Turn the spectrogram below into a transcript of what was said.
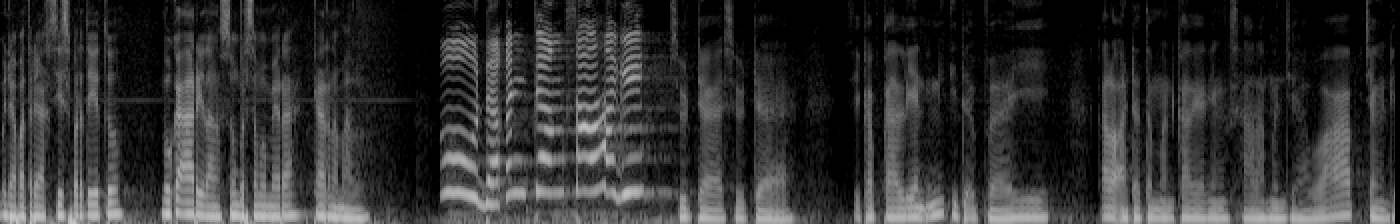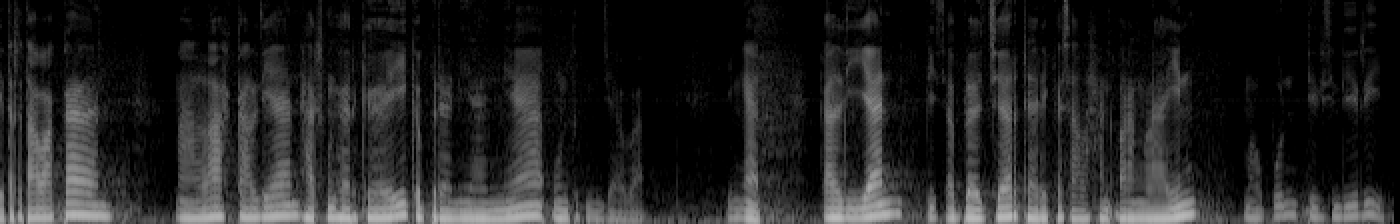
Mendapat reaksi seperti itu, muka Ari langsung bersemu merah karena malu. Udah kenceng, salah lagi. Sudah, sudah. Sikap kalian ini tidak baik. Kalau ada teman kalian yang salah menjawab, jangan ditertawakan. Malah kalian harus menghargai keberaniannya untuk menjawab. Ingat, kalian bisa belajar dari kesalahan orang lain maupun diri sendiri.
